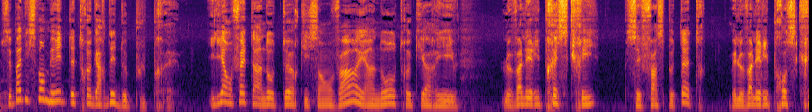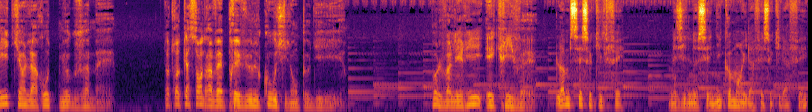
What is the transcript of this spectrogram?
Ce bannissement mérite d'être regardé de plus près. Il y a en fait un auteur qui s'en va et un autre qui arrive. Le Valérie prescrit s'efface peut-être, mais le Valérie proscrit tient la route mieux que jamais. Notre Cassandre avait prévu le coup, si l'on peut dire. Paul Valéry écrivait L'homme sait ce qu'il fait, mais il ne sait ni comment il a fait ce qu'il a fait,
